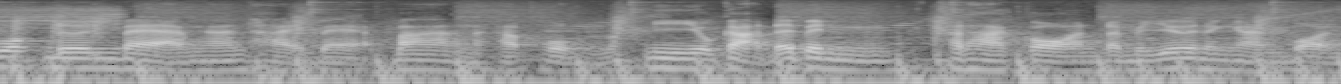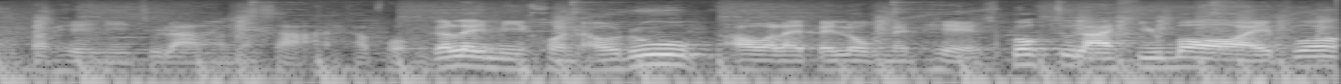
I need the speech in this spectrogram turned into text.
พวกเดินแบบงานถ่ายแบบบ้างนะครับผมมีโอกาสได้เป็นคาถากรดัมเมเยอร์ในงานบอลประเพณีจุฬาธรรมศาสตร์ครับผมก็เลยมีคนเอารูปเอาอะไรไปลงในเพจ พวกจุฬาคิวบอยพวก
